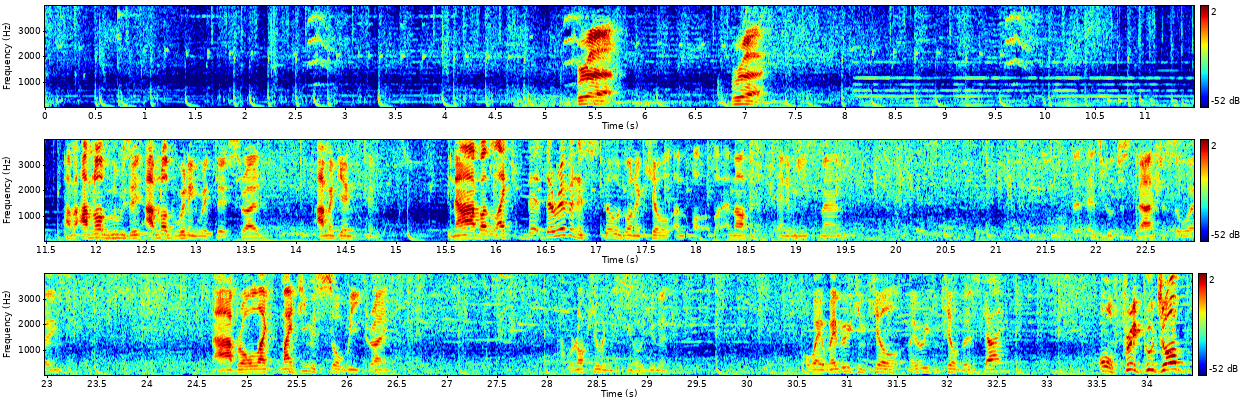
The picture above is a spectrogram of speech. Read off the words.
Bruh. Bruh. I'm, I'm not losing, I'm not winning with this, right? I'm against him. Nah, but like, the, the Riven is still gonna kill uh, enough enemies, man. Ezreal just dashes away. Nah, bro, like, my team is so weak, right? We're not killing a single unit. Oh wait, maybe we can kill, maybe we can kill this guy? Oh, frick, good job!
